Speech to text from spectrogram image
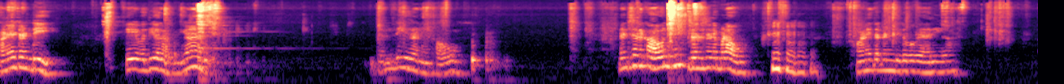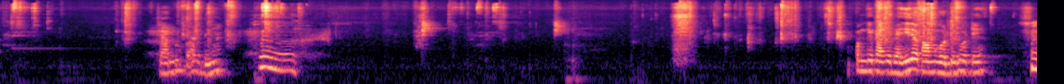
ਸਣੇ ਡੰਡੀ ਇਹ ਵਧੀਆ ਲੱਗਦੀਆਂ। ਡੰਡੀ ਸਣੇ ਖਾਓ। ਡੰਡੀ ਸਣੇ ਖਾਓ ਨਹੀਂ ਡੰਡੀ ਸਣੇ ਬਣਾਓ। ਖਾਣੇ ਤਾਂ ਡੰਡੀ ਤੋਂ ਬਗੈਰ ਹੀ ਆ। ਚਾਲੂ ਭਰਦੇ ਆ ਪੰਗੇ ਪਾ ਕੇ ਬਹਿ ਜੀ ਦਾ ਕੰਮ ਗੋਡੇ ਗੋਡੇ। ਹੂੰ।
